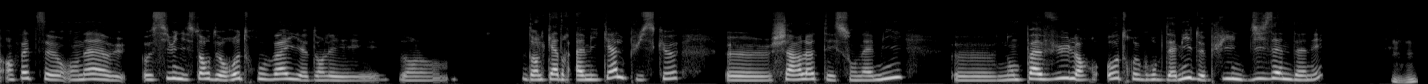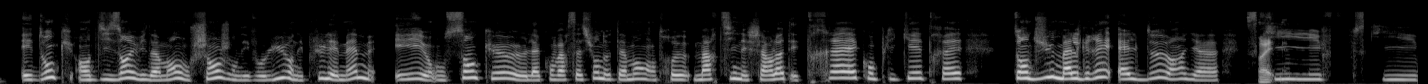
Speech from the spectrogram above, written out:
en fait, on a aussi une histoire de retrouvailles dans les, dans, dans le cadre amical, puisque Charlotte et son amie n'ont pas vu leur autre groupe d'amis depuis une dizaine d'années. Mhm. Et donc, en dix ans, évidemment, on change, on évolue, on n'est plus les mêmes, et on sent que euh, la conversation, notamment entre Martine et Charlotte, est très compliquée, très tendue, malgré elles deux. hein. Il y a ce Ouais. qui, ce qui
